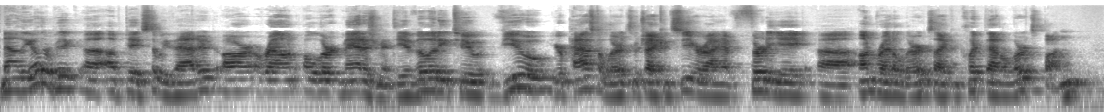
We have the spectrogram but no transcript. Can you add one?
Now, the other big uh, updates that we've added are around alert management, the ability to view your past alerts, which I can see here. I have 38 uh, unread alerts. I can click that alerts button.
